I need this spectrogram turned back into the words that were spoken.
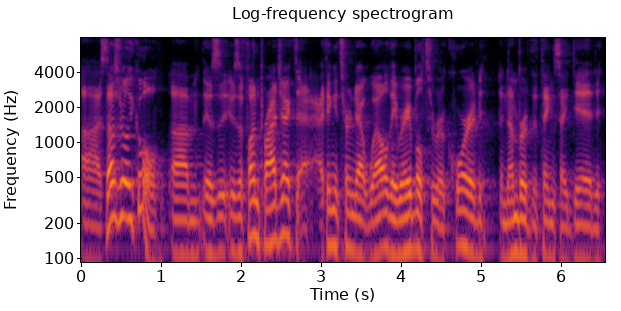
uh, so that was really cool. Um, it was it was a fun project. I I think it turned out well. They were able to record a number of the things I did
